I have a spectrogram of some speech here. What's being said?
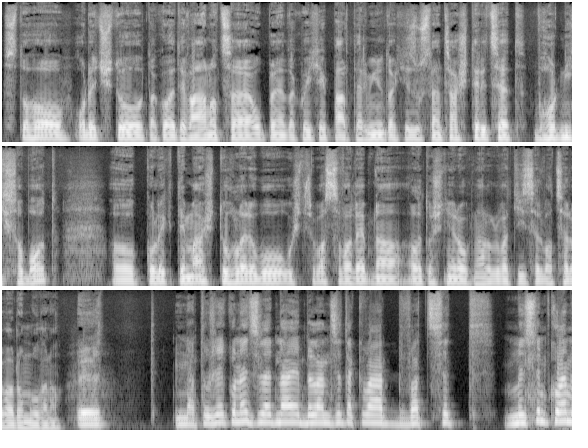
z toho odečtu takové ty Vánoce a úplně takových těch pár termínů, tak ti zůstane třeba 40 vhodných sobot. O, kolik ty máš tuhle dobu už třeba svadeb na letošní rok, na rok 2022 domluveno? E, Na to, že je konec ledna je bilance taková 20, myslím kolem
